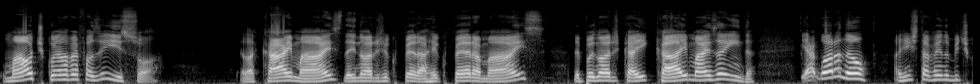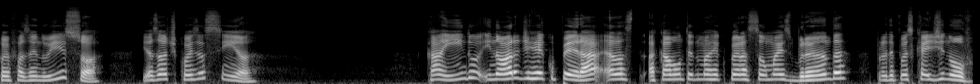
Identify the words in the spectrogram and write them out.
uma altcoin ela vai fazer isso, ó. Ela cai mais, daí na hora de recuperar, recupera mais, depois na hora de cair, cai mais ainda. E agora não. A gente tá vendo o Bitcoin fazendo isso, ó, e as altcoins assim, ó. Caindo e na hora de recuperar, elas acabam tendo uma recuperação mais branda para depois cair de novo.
